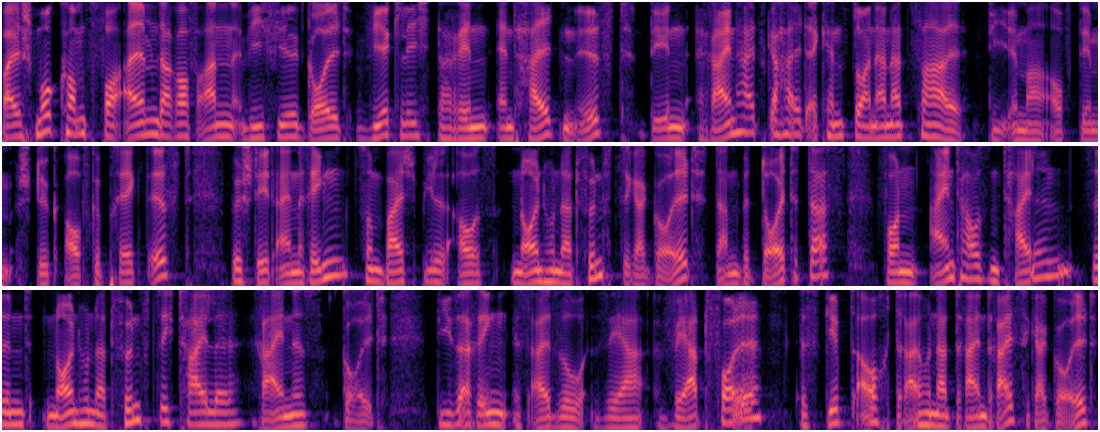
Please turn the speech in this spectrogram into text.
Bei Schmuck kommt es vor allem darauf an, wie viel Gold wirklich darin enthalten ist. Den Reinheitsgehalt erkennst du an einer Zahl, die immer auf dem Stück aufgeprägt ist. Besteht ein Ring zum Beispiel aus 950er Gold, dann bedeutet das, von 1000 Teilen sind 950 Teile reines Gold. Dieser Ring ist also sehr wertvoll. Es gibt auch 333er Gold,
